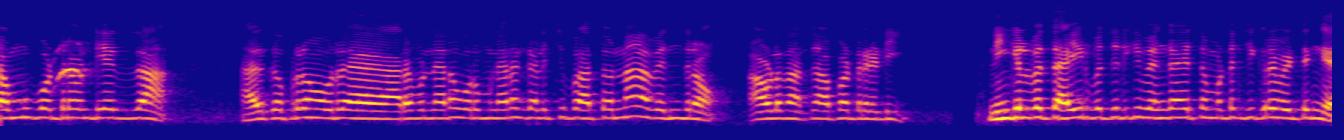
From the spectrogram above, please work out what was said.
தம்மு போட்டுற வேண்டியது தான் அதுக்கப்புறம் ஒரு அரை மணி நேரம் ஒரு மணி நேரம் கழிச்சு பார்த்தோம்னா வெந்துடும் அவ்வளோதான் சாப்பாடு ரெடி நீங்கள் இப்போ தயிர் பச்சடிக்கு வெங்காயத்தை மட்டும் சீக்கிரம் வெட்டுங்க.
